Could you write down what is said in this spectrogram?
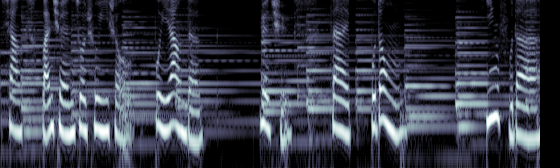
像完全做出一首不一样的乐曲，在不动音符的。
